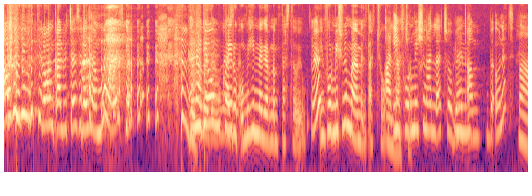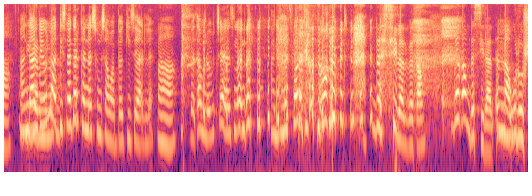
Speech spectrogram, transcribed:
አብይ የምትለዋን ቃል ብቻ ስለሰሙ ማለት ነው። ከሚዲያውም እኮ አይርቁም። ይሄን ነገር ነው የምታስተውዩ። information ም አያመልጣቸው። information አላቸው በጣም በእውነት አንዳንዴ ሁላ አዲስ ነገር ከእነሱ የምሰማበት ጊዜ አለ። በጣም ነው ብቻ ያዝናናል። አንድነት ፓርክ ደስ ይላል። በጣም በጣም ደስ ይላል። እና ውሎሽ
